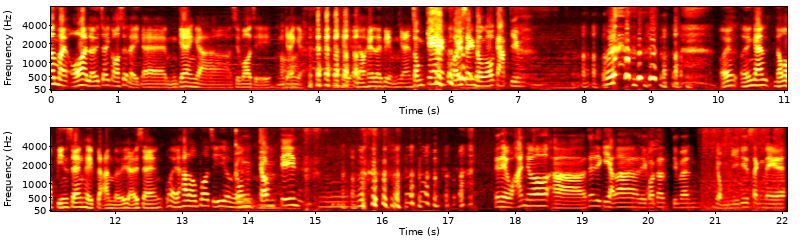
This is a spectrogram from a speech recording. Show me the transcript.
啊唔係我係女仔角色嚟嘅，唔驚㗎，小波子唔驚嘅遊戲裏邊唔驚。仲驚女性同我格劍，我一我一陣間攞個變聲器扮女仔聲，喂，hello 波子咁樣。咁咁癲。你哋玩咗啊，即係呢幾日啦，你覺得點樣容易啲升呢咧？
